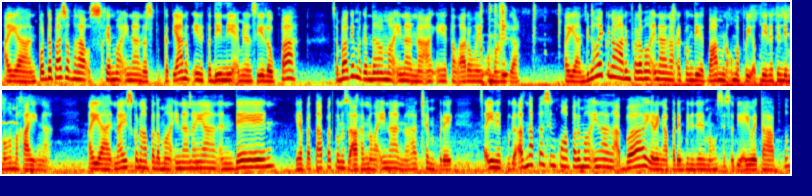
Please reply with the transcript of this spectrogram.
Ayan, for the past of the house, kaya mga inana, sapagkat yan ang init na din ni Emil silaw pa. Sa bagay, maganda mga inana ang init ang araw ngayong umaga. Ayan, binuhay ko na nga rin pala mga inana at kung di at baka mo na din at hindi mga makahinga. Ayan, nice ko na pala mga inana yan. And then, Inapatapat ko na sa akin mga inana syempre sa init baga. At napansin ko nga pala mga inana, aba, yari nga pa rin pinili ng mga sa DIY kahapon.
